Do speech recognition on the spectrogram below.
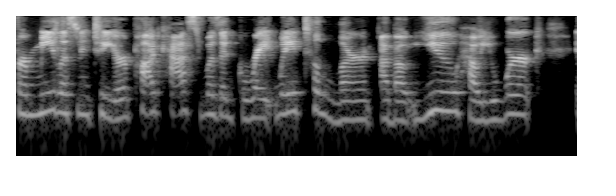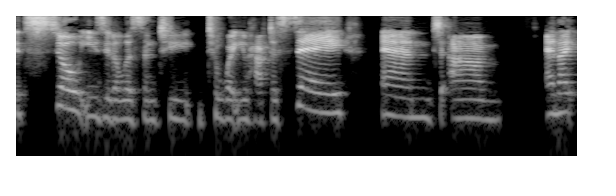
for me listening to your podcast was a great way to learn about you, how you work. It's so easy to listen to to what you have to say and um and I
